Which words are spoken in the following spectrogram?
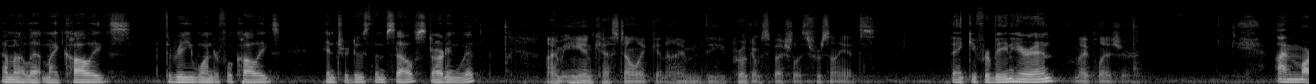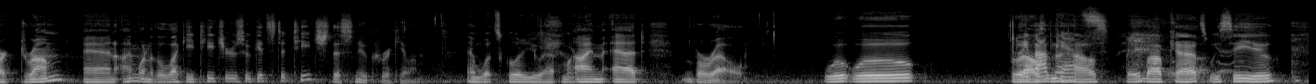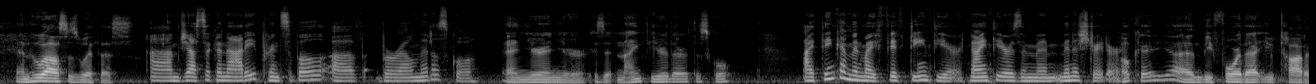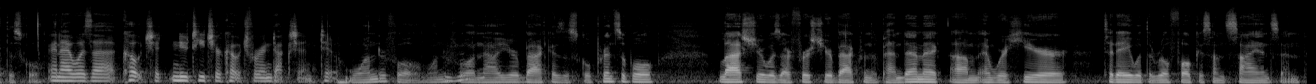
I'm going to let my colleagues, three wonderful colleagues, introduce themselves, starting with. I'm Ian Kastelic, and I'm the program specialist for science. Thank you for being here, Ian. My pleasure. I'm Mark Drumm, and I'm one of the lucky teachers who gets to teach this new curriculum. And what school are you at, Mark? I'm at Borel. Woo woo. Borel's hey, in the house. Hey, Bobcats, we see you. And who else is with us? I'm Jessica Notte, principal of Borel Middle School. And you're in your, is it ninth year there at the school? I think I'm in my 15th year, ninth year as an administrator. Okay, yeah. And before that, you taught at the school. And I was a coach, a new teacher coach for induction, too. Wonderful, wonderful. Mm-hmm. And now you're back as a school principal. Last year was our first year back from the pandemic, um, and we're here today with a real focus on science. And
